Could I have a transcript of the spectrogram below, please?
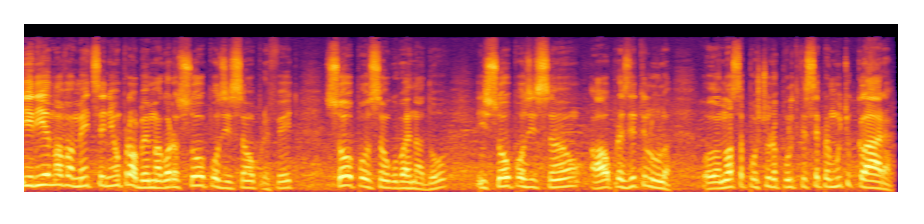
Iria novamente sem nenhum problema. Agora eu sou oposição ao prefeito, sou oposição ao governador e sou oposição ao presidente Lula. A nossa postura política sempre é muito clara.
